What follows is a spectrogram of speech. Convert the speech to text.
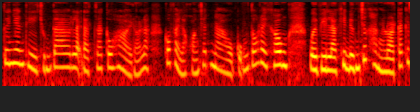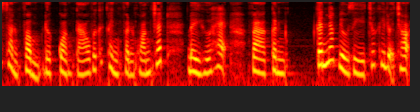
Tuy nhiên thì chúng ta lại đặt ra câu hỏi đó là có phải là khoáng chất nào cũng tốt hay không? Bởi vì là khi đứng trước hàng loạt các cái sản phẩm được quảng cáo với các thành phần khoáng chất đầy hứa hẹn và cần cân nhắc điều gì trước khi lựa chọn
